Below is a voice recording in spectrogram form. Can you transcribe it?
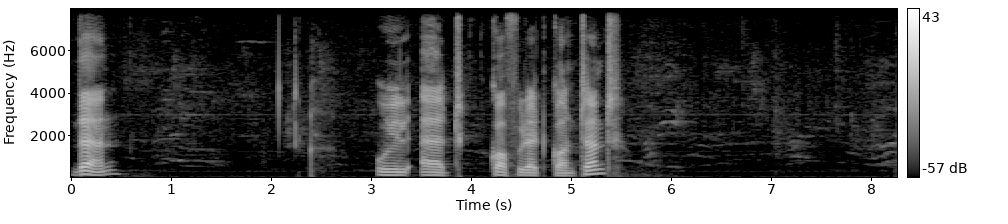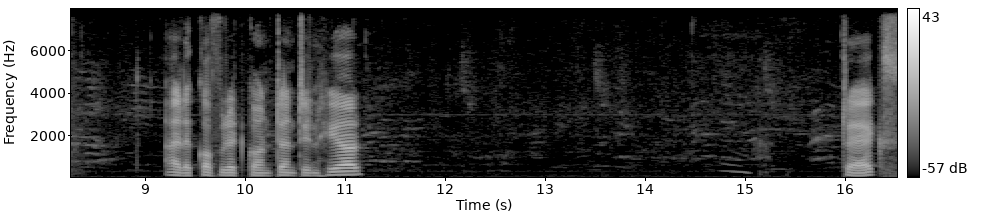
Then we'll add copyright content. Add a copyright content in here. Tags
